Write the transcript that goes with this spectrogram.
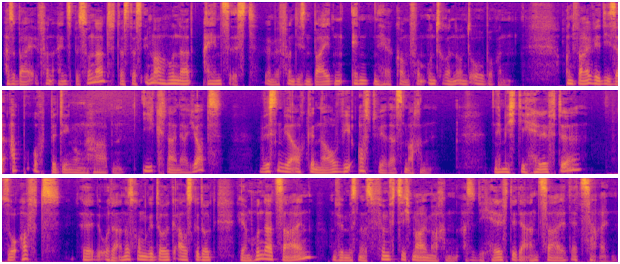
Also bei von 1 bis 100, dass das immer 101 ist, wenn wir von diesen beiden Enden herkommen, vom unteren und oberen. Und weil wir diese Abbruchbedingung haben, i kleiner j, wissen wir auch genau, wie oft wir das machen. Nämlich die Hälfte so oft, äh, oder andersrum gedrückt, ausgedrückt, wir haben 100 Zahlen und wir müssen das 50 Mal machen, also die Hälfte der Anzahl der Zahlen.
